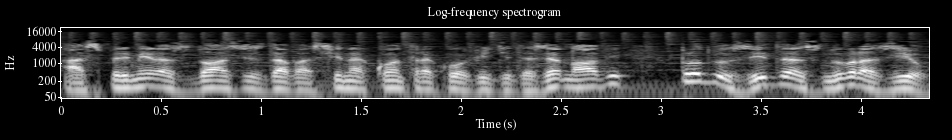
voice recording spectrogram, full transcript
as primeiras doses da vacina contra a Covid-19 produzidas no Brasil.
